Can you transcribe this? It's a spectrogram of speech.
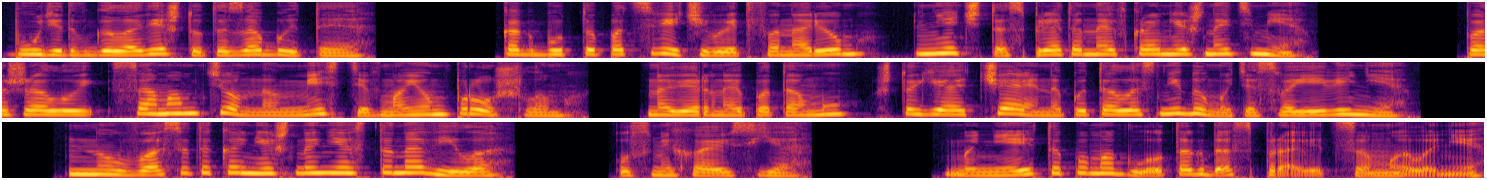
будет в голове что-то забытое. Как будто подсвечивает фонарем нечто, спрятанное в кромешной тьме. Пожалуй, самом темном месте в моем прошлом. Наверное, потому, что я отчаянно пыталась не думать о своей вине. Но вас это, конечно, не остановило, усмехаюсь я. Мне это помогло тогда справиться, Мелани.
